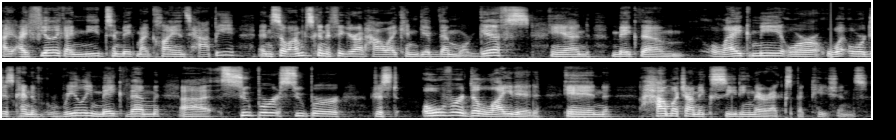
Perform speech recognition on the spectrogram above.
I, I feel like I need to make my clients happy. And so I'm just gonna figure out how I can give them more gifts and make them like me or or just kind of really make them uh, super, super just over delighted in how much I'm exceeding their expectations.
